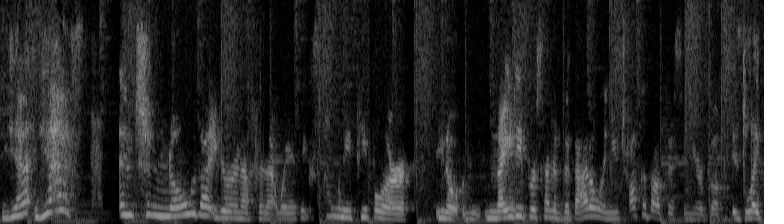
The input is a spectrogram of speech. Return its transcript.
Yeah, yes. And to know that you're enough in that way, I think so many people are, you know, 90% of the battle, and you talk about this in your book, is like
